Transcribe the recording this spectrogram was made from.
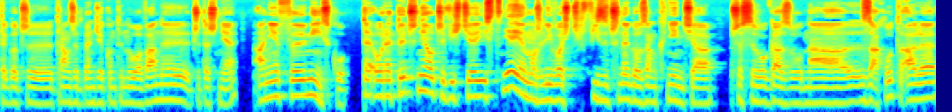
tego, czy tranzyt będzie kontynuowany, czy też nie, a nie w Mińsku. Teoretycznie oczywiście istnieje możliwość fizycznego zamknięcia przesyłu gazu na zachód, ale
